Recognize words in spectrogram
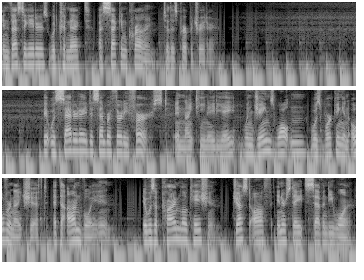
investigators would connect a second crime to this perpetrator. It was Saturday, December 31st, in 1988, when James Walton was working an overnight shift at the Envoy Inn. It was a prime location, just off Interstate 71.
